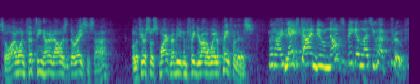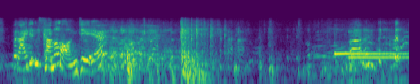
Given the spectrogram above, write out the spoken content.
So I won $1,500 at the races, huh? Well, if you're so smart, maybe you can figure out a way to pay for this. But I didn't. Next time, do not speak unless you have proof. But I didn't say... Come along, dear.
